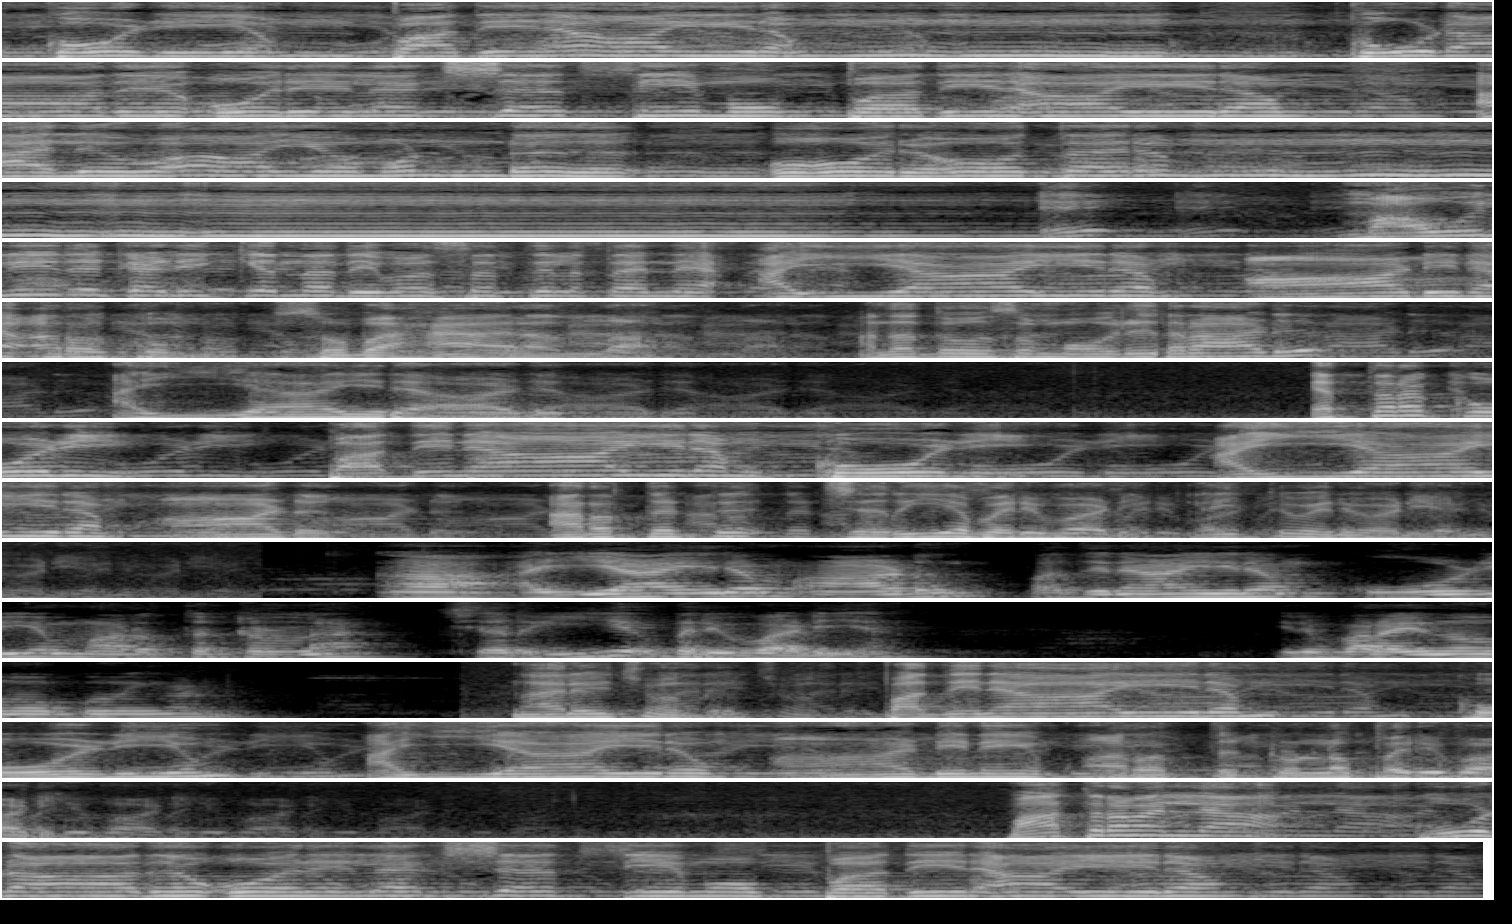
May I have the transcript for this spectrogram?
കോഴിയും പതിനായിരം കൂടാതെ ഒരു ലക്ഷത്തി മുപ്പതിനായിരം അലുവായുമുണ്ട് ഓരോ തരം മൗലിത് കഴിക്കുന്ന ദിവസത്തിൽ തന്നെ അയ്യായിരം ആടിനെ അറക്കും. സുബഹാനല്ല. അന്നത്തെ ദിവസം മൗലിദ് ആട്? അയ്യായിരം ആട്. എത്ര കോഴി? പതിനായിരം കോഴി. അയ്യായിരം ആട്. അറുത്തിട്ട് ചെറിയ പരിപാടി. ലൈറ്റ് പരിപാടിയാണ്. ആ അയ്യായിരം ആടും പതിനായിരം കോഴിയും അറുത്തിട്ടുള്ള ചെറിയ പരിപാടിയാണ്. ഇത് പറയുന്നത് നോക്കൂ നിങ്ങൾ. ആലോചിച്ച് നോക്ക്. പതിനായിരം കോഴിയും അയ്യായിരം ആടിനെയും അറുത്തിട്ടുള്ള പരിപാടി. മാത്രമല്ല കൂടാതെ ഒരു ലക്ഷത്തി മുപ്പതിനായിരം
